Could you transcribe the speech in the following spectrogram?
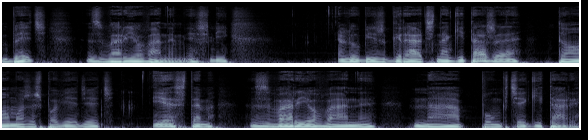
być zwariowanym. Jeśli lubisz grać na gitarze, to możesz powiedzieć jestem zwariowany na punkcie gitary.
